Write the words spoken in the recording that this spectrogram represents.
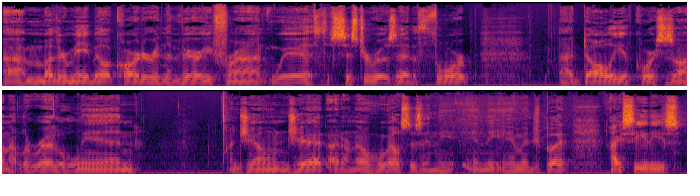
uh, Mother Maybelle Carter in the very front with Sister Rosetta Tharpe. Uh, Dolly, of course, is on it. Loretta Lynn, Joan Jett. I don't know who else is in the in the image, but I see these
